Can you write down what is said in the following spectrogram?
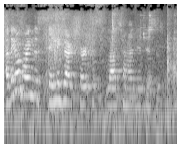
I think I was wearing the same exact shirt this last time I did this as well.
